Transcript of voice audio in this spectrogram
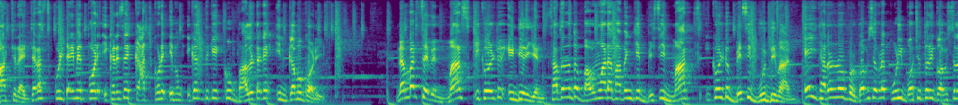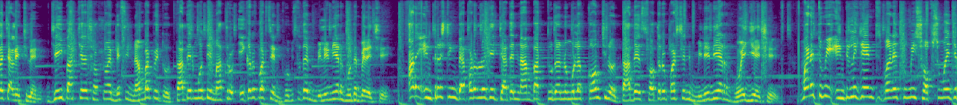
বাচ্চারাই, যারা স্কুল টাইমের পর এখানে কাজ করে এবং এখান থেকে খুব ভালো টাকা ইনকামও করে। Number seven marks equal to intelligence সাধারণত বাবা মারা ভাবেন যে বেশি মার্কস ইকুয়াল টু বেশি বুদ্ধিমান। এই ধারণার উপর গবেষকরা কুড়ি বছর ধরে গবেষণা চালিয়েছিলেন, যেই বাচ্চারা সবসময় বেশি নাম্বার পেত, তাদের মধ্যে মাত্র এগারো পার্সেন্ট ভবিষ্যতে মিলেনিয়ার হতে পেরেছে। আর ইন্টারেস্টিং ব্যাপার হলো যে যাদের নাম্বার তুলনামূলক কম ছিল, তাদের সতেরো পার্সেন্ট মিলেনিয়ার হয়ে গিয়েছে। মানে তুমি ইন্টেলিজেন্ট মানে তুমি সবসময় যে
